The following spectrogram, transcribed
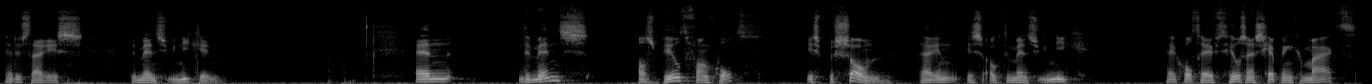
He, dus daar is de mens uniek in. En de mens als beeld van God is persoon. Daarin is ook de mens uniek. God heeft heel zijn schepping gemaakt,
